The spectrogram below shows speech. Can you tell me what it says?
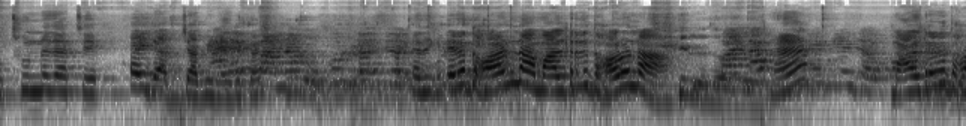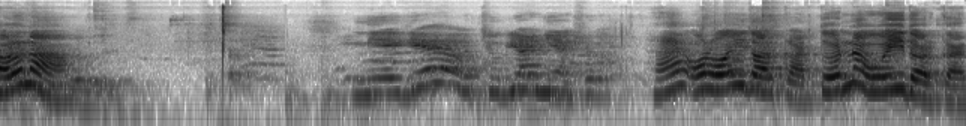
উচ্ছুন্নে যাচ্ছে। এই যাব যাবি না। এটা ধর না মালটারে ধরো না। হ্যাঁ? মালটারে ধরো না। নিয়ে গিয়ে চুবিয়ায় নিয়ে আসো। হ্যাঁ ওর ওই দরকার তোর না ওই দরকার।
